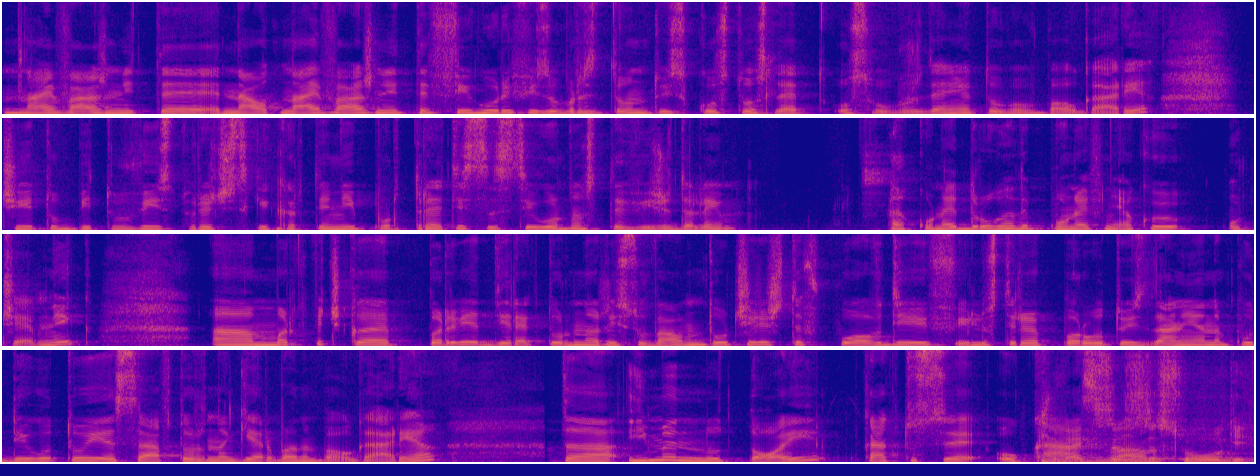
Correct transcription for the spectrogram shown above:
най-важните, една от най-важните фигури в изобразителното изкуство след освобождението в България, чието битови исторически картини и портрети със сигурност сте виждали ако не другаде, поне в някой учебник. А, Мърквичка е първият директор на рисовалното училище в Пловдив, иллюстрира първото издание на Подигото и е автор на герба на България. Та, именно той, както се оказва... Човек с заслуги.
